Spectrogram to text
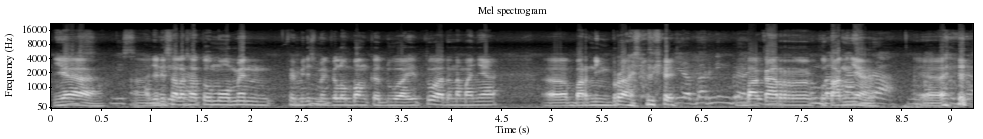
Ya, Miss, Miss ah, jadi salah satu momen feminisme gelombang kedua itu ada namanya eh, burning bra, jadi kayak Iya, burning bra. bakar jadi kutangnya. bra, Ya. bra.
